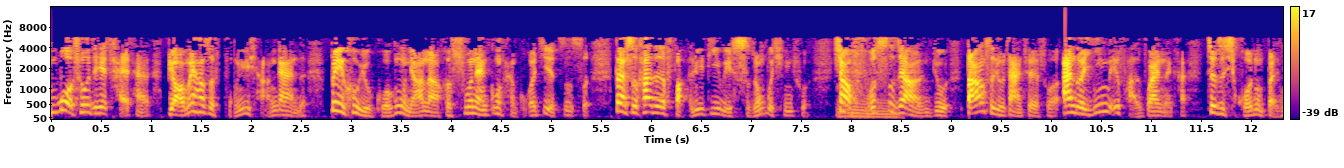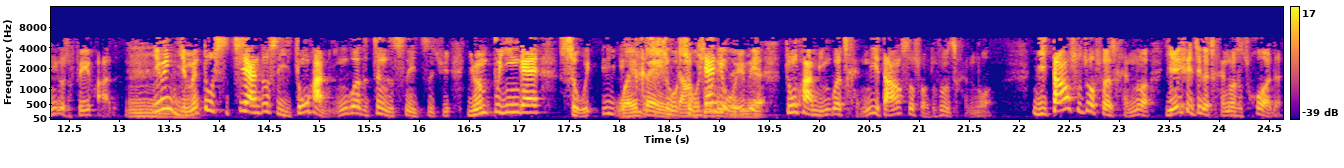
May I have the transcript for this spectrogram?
没收这些财产，表面上是冯玉祥干的，背后有国共两党和苏联共产国际的支持，但是他的法律地位始终不清楚。像胡适这样，就当时就站出来说，按照英美法的观点来看，这次活动本身就是非法的，因为你们都是既然都是以中华民国的政治势力自居，你们不应该首违背首首先就违背中华民国成立当时所做出的承诺。你当初做出的承诺，也许这个承诺是错的，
